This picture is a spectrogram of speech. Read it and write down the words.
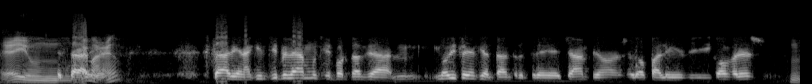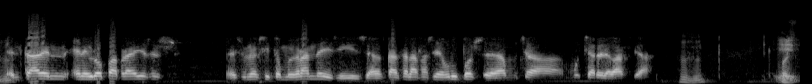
ahí hay un tema, bien. ¿eh? Está bien, aquí en Chipre le dan mucha importancia, no diferencian tanto entre Champions, Europa League y Conference. Entrar en, en Europa para ellos es, es un éxito muy grande y si se alcanza la fase de grupos se da mucha mucha relevancia. Y,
